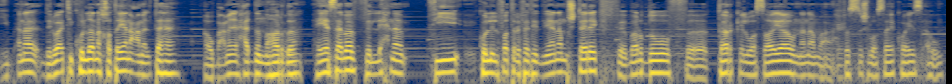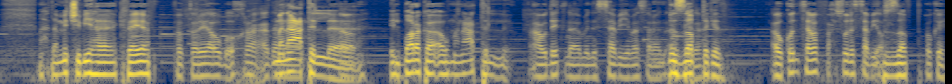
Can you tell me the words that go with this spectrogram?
يبقى أنا دلوقتي كل أنا خطيه أنا عملتها أو بعملها لحد النهارده. هي سبب في اللي إحنا في كل الفترة اللي فاتت دي أنا مشترك في برضه في ترك الوصايا وإن أنا ما. حفظتش الوصايا كويس أو ما اهتمتش بيها كفاية فبطريقة أو بأخرى منعت آه. البركة أو منعت. عودتنا من السبي مثلا بالظبط كده. أو كنت سبب في حصول السبي أصلا بالظبط okay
